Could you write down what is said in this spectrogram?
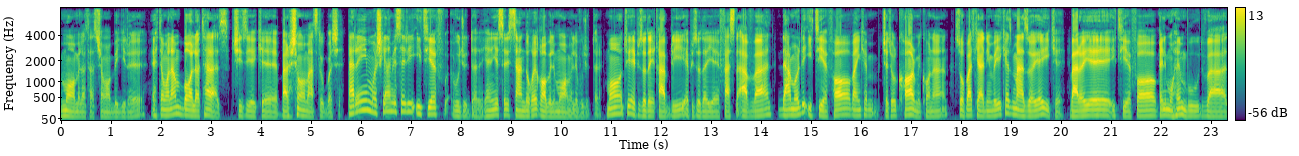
معاملات از شما بگیره احتمالا بالاتر از چیزیه که برای شما مطلوب باشه. برای این مشکل هم یه سری ETF وجود داره. یعنی یه سری صندوق قابل معامله وجود داره. ما توی اپیزودهای قبلی اپیزودهای فصل اول در مورد ETF ها و اینکه چطور کار می‌کنن صحبت کردیم و یکی از مزایایی که برای ETF ها خیلی مهم بود و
